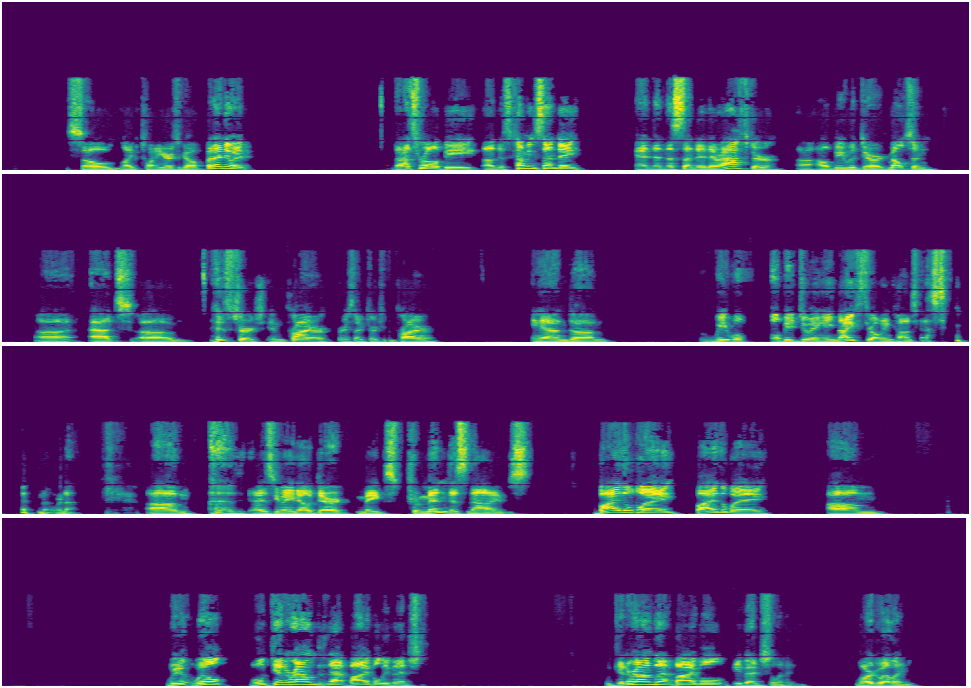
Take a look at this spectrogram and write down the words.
So like 20 years ago. But anyway, that's where I'll be uh, this coming Sunday. And then the Sunday thereafter, uh, I'll be with Derek Melton uh, at um, his church in Pryor, Grace Life Church in Pryor. And um, we will, will be doing a knife throwing contest. no, we're not. Um, as you may know, Derek makes tremendous knives. By the way, by the way, um, we, will we'll get around to that Bible eventually. We'll get around to that Bible eventually, Lord willing.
